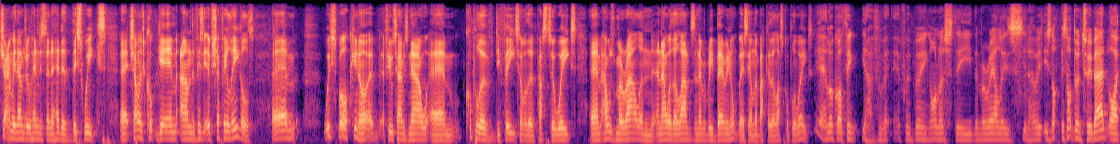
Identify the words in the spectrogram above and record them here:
chatting with Andrew Henderson ahead of this week's uh, Challenge Cup game and the visit of Sheffield Eagles. Um, we've spoke, you know, a, a few times now. A um, couple of defeats over the past two weeks. Um, how's morale and, and how are the lads and everybody bearing up basically on the back of the last couple of weeks? Yeah, look, I think you know if we're, if we're being honest, the the morale is you know is not it's not doing too bad. Like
